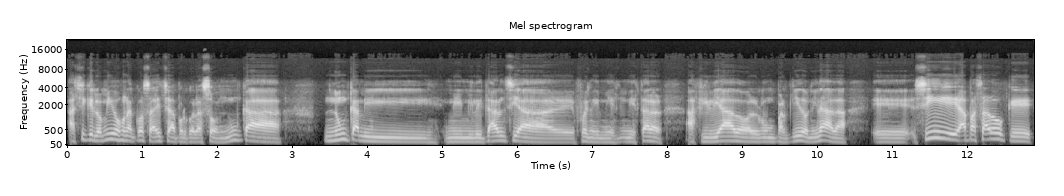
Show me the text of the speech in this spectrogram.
así que lo mío es una cosa hecha por corazón, nunca, nunca mi, mi militancia eh, fue ni, ni- ni estar afiliado a algún partido ni nada. Eh, sí ha pasado que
